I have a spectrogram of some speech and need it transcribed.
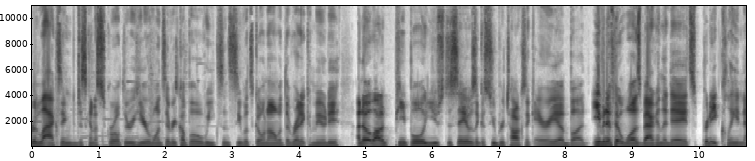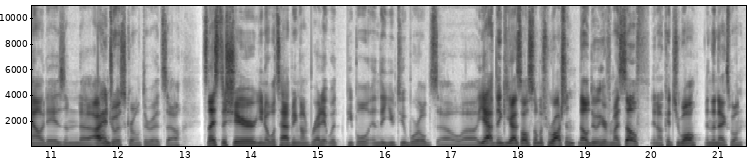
relaxing to just kind of scroll through here once every couple of weeks and see what's going on with the Reddit community. I know a lot of people used to say it was like a super toxic area, but even if it was back in the day, it's pretty clean nowadays, and uh, I enjoy scrolling through it. So it's nice to share, you know, what's happening on Reddit with people in the YouTube world. So uh, yeah, thank you guys all so much for watching. That'll do it here for myself, and I'll catch you all in the next one.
